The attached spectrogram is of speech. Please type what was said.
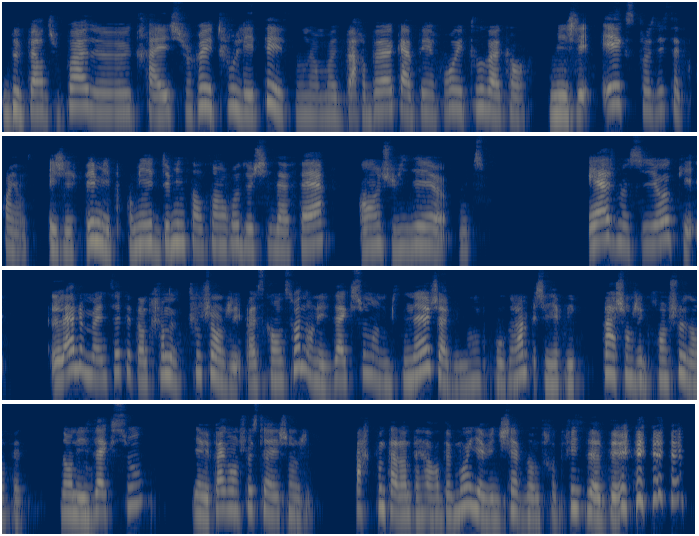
de perdre du poids, de travailler sur eux et tout l'été. On est en mode barbecue, apéro et tout, vacances. Mais j'ai explosé cette croyance. Et j'ai fait mes premiers 2500 euros de chiffre d'affaires en juillet, euh, août. Et là, je me suis dit, OK, là, le mindset est en train de tout changer. Parce qu'en soi, dans les actions, dans le business, j'avais mon programme, j'avais pas changé grand chose, en fait. Dans les actions, il n'y avait pas grand-chose qui avait changé. Par contre, à l'intérieur de moi, il y avait une chef d'entreprise de...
